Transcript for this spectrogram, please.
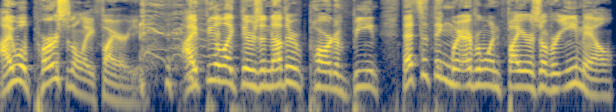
I will personally fire you. I feel like there's another part of being that's the thing where everyone fires over email.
